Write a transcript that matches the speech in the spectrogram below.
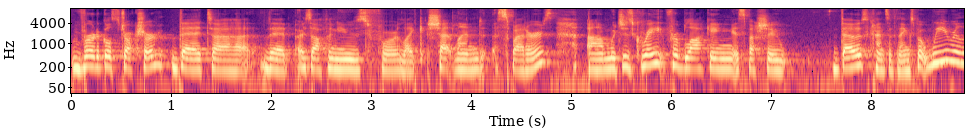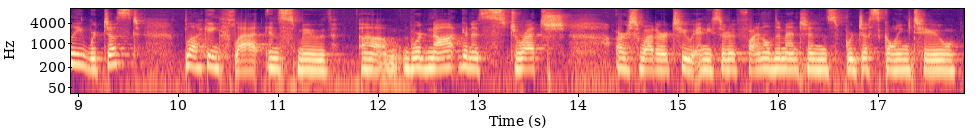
vertical structure that uh, that is often used for like Shetland sweaters, um, which is great for blocking, especially those kinds of things. But we really were just blocking flat and smooth. Um, we're not going to stretch our sweater to any sort of final dimensions. We're just going to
